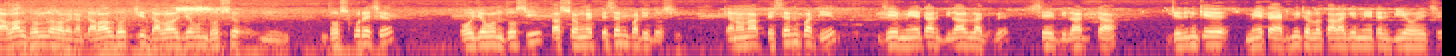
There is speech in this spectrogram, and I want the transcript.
দালাল ধরলে হবে না, দালাল ধরছি, দালাল যেমন দোষ দোষ করেছে, ও যেমন দোষী, তার সঙ্গে পেশেন্ট পার্টি দোষী। কেননা পেশেন্ট পার্টির যে মেয়েটার বিলার লাগবে, সেই বিলারটা যেদিনকে মেয়েটা অ্যাডমিট হলো, তার আগে মেয়েটার বিয়ে হয়েছে।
